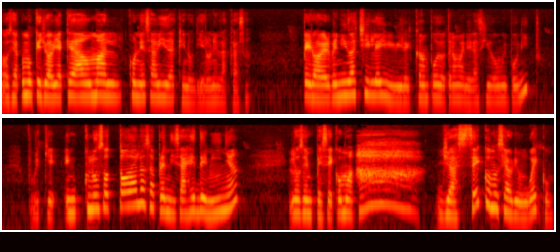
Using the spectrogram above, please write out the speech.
o sea, como que yo había quedado mal con esa vida que nos dieron en la casa. Pero haber venido a Chile y vivir el campo de otra manera ha sido muy bonito, porque incluso todos los aprendizajes de niña los empecé como a, ¡Ah! ya sé cómo se abrió un hueco.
